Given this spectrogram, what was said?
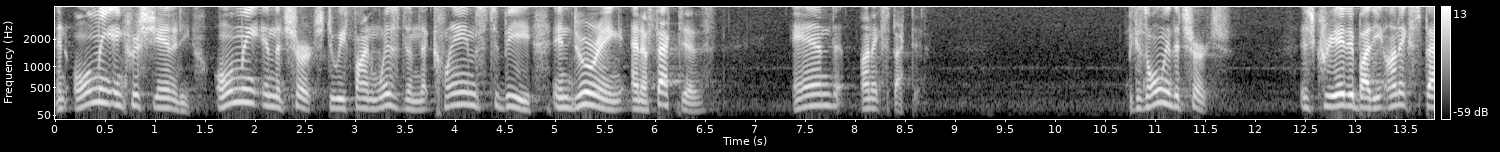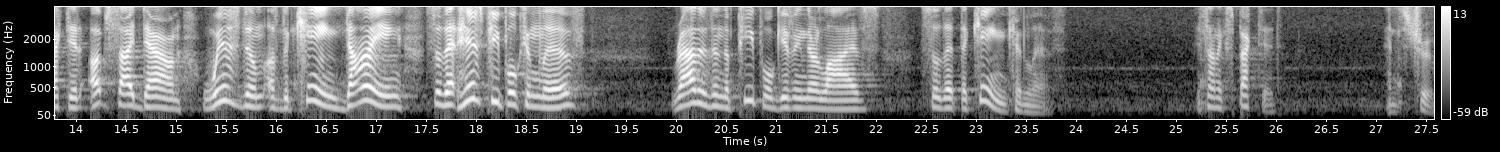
And only in Christianity, only in the church, do we find wisdom that claims to be enduring and effective and unexpected. Because only the church is created by the unexpected, upside down wisdom of the king dying so that his people can live, rather than the people giving their lives so that the king can live. It's unexpected, and it's true.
